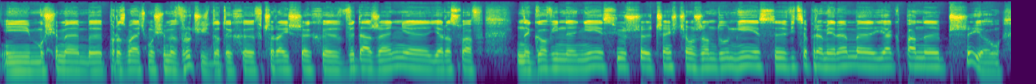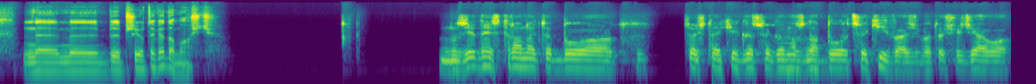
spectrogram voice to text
I musimy porozmawiać, musimy wrócić do tych wczorajszych wydarzeń. Jarosław Gowin nie jest już częścią rządu, nie jest wicepremierem. Jak pan przyjął, przyjął tę wiadomość? No z jednej strony to było coś takiego, czego można było oczekiwać, bo to się działo.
